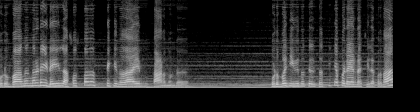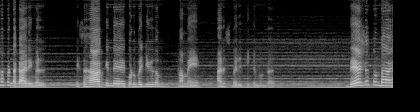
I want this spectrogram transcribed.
കുടുംബാംഗങ്ങളുടെ ഇടയിൽ അസ്വസ്ഥത സൃഷ്ടിക്കുന്നതായും കാണുന്നുണ്ട്. കുടുംബജീവിതത്തിൽ ശ്രദ്ധിക്കപ്പെടേണ്ട ചില പ്രധാനപ്പെട്ട കാര്യങ്ങൾ ഇസഹാക്കിന്റെ കുടുംബജീവിതം നമ്മെ അനുസ്മരിപ്പിക്കുന്നുണ്ട്. ദേശത്തുണ്ടായ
